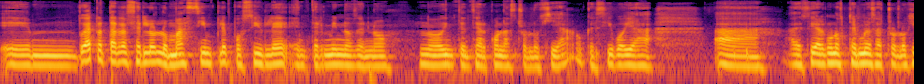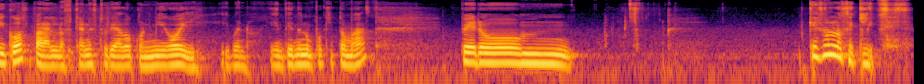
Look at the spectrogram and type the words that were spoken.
Em, voy a tratar de hacerlo lo más simple posible en términos de no, no intensiar con la astrología, aunque sí voy a, decir algunos términos astrológicos para los que han estudiado conmigo y, y bueno, y entienden un poquito más. Pero, mm, ¿qué son los eclipses?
